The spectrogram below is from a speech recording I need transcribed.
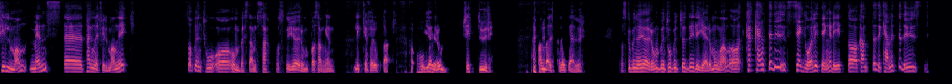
filmene, mens eh, tegnefilmene gikk, så begynte hun å ombestemme seg og skulle gjøre om på sangen like før opptak. Hun Gjøre om. Skift dur. Jeg kan bare spille litt E-dur. Og skulle begynne å gjøre om, begynte, hun begynte å dirigere om ungene. Og kan ikke du se gå litt lenger dit, og kan ikke, kan ikke du s-»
